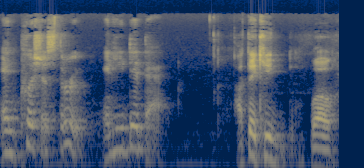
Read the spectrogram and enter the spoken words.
and push us through. And he did that. I think he, well,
